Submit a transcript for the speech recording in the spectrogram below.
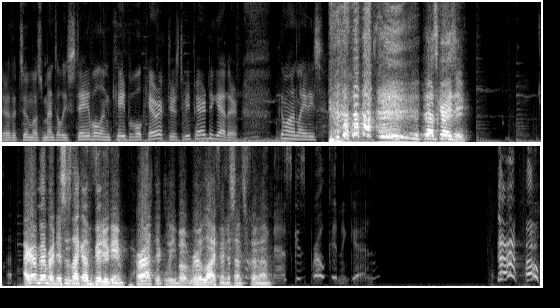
They're the two most mentally stable and capable characters to be paired together. Come on, ladies. That's crazy. I gotta remember, this is like a video game, practically, but real life in a sense for them. mask is broken again. Ah! Oh!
